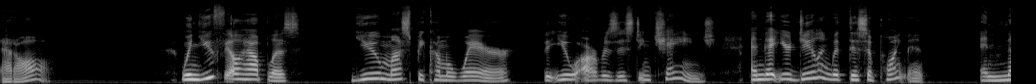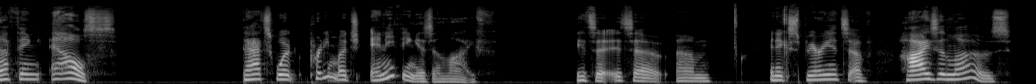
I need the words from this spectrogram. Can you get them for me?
at all. When you feel helpless, you must become aware that you are resisting change and that you're dealing with disappointment and nothing else. That's what pretty much anything is in life. It's a it's a um, an experience of highs and lows,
